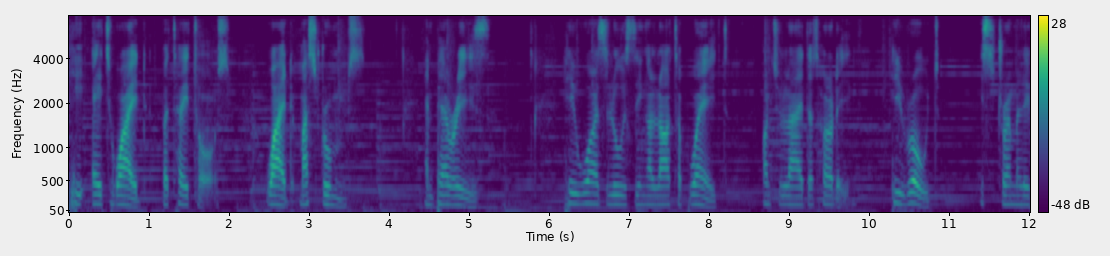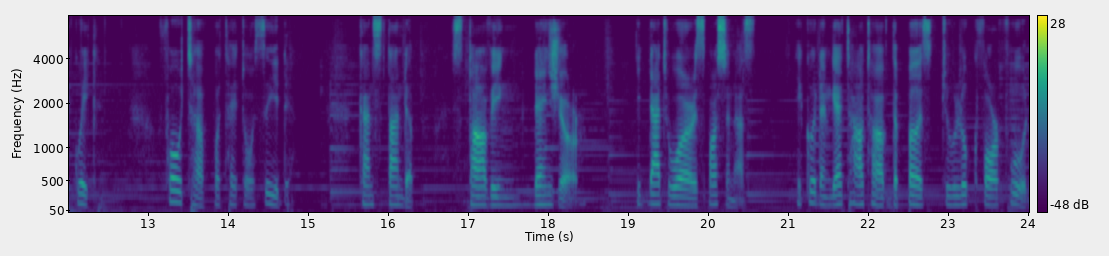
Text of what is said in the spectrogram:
he ate white potatoes, white mushrooms, and berries. He was losing a lot of weight on July the 30th, he wrote, extremely quick, full of potato seed, can't stand up, starving, danger. If that was poisonous, he couldn't get out of the bus to look for food.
